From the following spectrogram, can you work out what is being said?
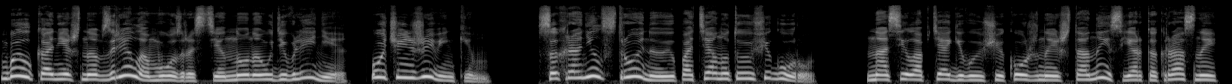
Был, конечно, в зрелом возрасте, но, на удивление, очень живеньким. Сохранил стройную и потянутую фигуру. Носил обтягивающие кожаные штаны с ярко-красной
